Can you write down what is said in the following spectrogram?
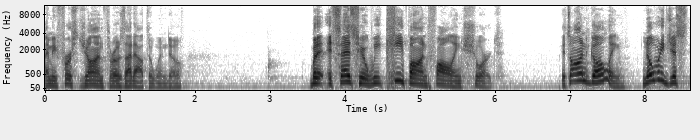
I mean, First John throws that out the window. But it, says here, we keep on falling short. It's ongoing. Nobody just,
